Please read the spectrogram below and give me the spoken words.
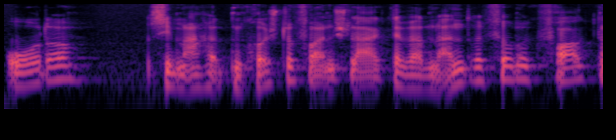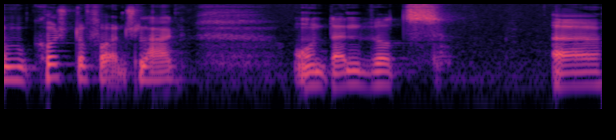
oder sie machen einen Kostenvoranschlag, da werden andere Firmen gefragt um einen Kostenvoranschlag und dann wird es äh,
